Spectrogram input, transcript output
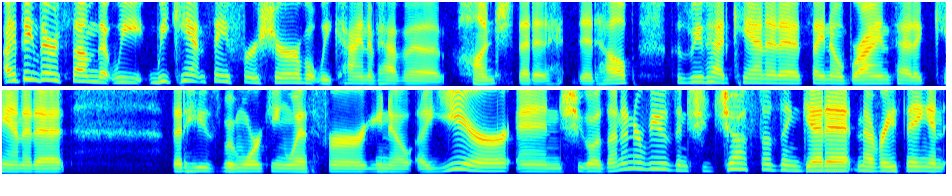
I think there's some that we we can't say for sure, but we kind of have a hunch that it did help because we've had candidates. I know Brian's had a candidate that he's been working with for you know a year, and she goes on interviews and she just doesn't get it and everything. And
